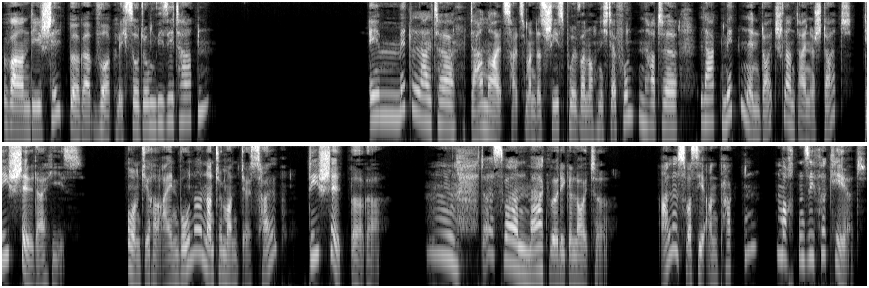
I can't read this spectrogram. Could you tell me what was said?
Waren die Schildbürger wirklich so dumm, wie sie taten? Im Mittelalter, damals, als man das Schießpulver noch nicht erfunden hatte, lag mitten in Deutschland eine Stadt, die Schilder hieß. Und ihre Einwohner nannte man deshalb die Schildbürger. Hm, das waren merkwürdige Leute. Alles, was sie anpackten, machten sie verkehrt.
